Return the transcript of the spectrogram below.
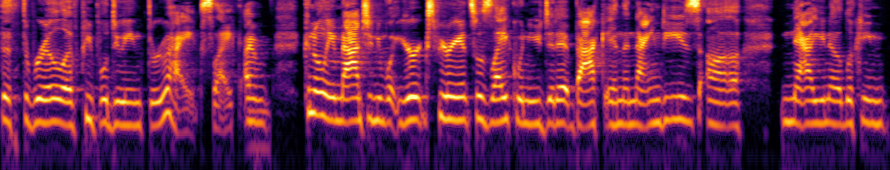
the thrill of people doing through hikes. Like I mm. can only imagine what your experience was like when you did it back in the 90s. Uh, now, you know, looking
